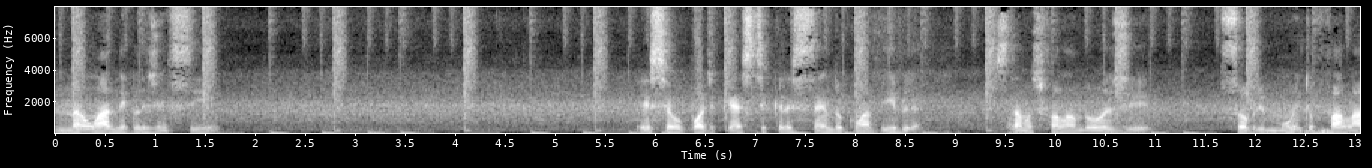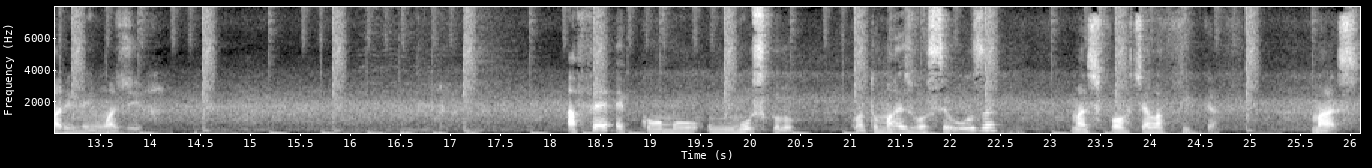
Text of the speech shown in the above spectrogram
não a negligenciem. Esse é o podcast Crescendo com a Bíblia. Estamos falando hoje sobre muito falar e nenhum agir. A fé é como um músculo Quanto mais você usa, mais forte ela fica. Mas,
